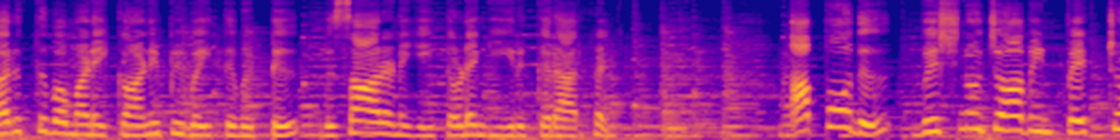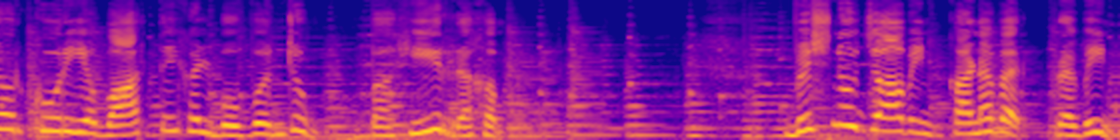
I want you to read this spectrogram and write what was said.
மருத்துவமனைக்கு அனுப்பி வைத்துவிட்டு விசாரணையை தொடங்கியிருக்கிறார்கள். அப்போது விஷ்ணுஜாவின் பெற்றோர் கூறிய வார்த்தைகள் ஒவ்வொன்றும் பகீர் ரகம். விஷ்ணுஜாவின் கணவர் பிரவீன்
